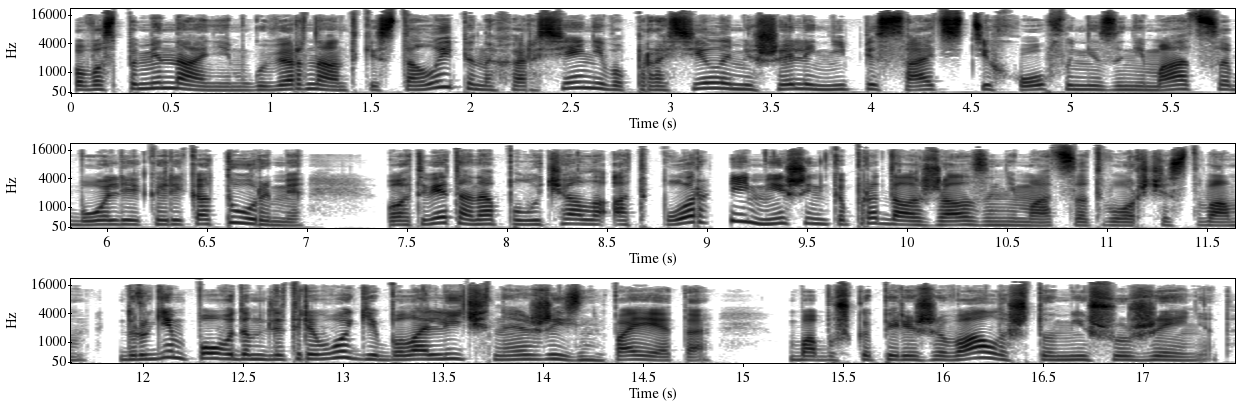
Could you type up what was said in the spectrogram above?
По воспоминаниям гувернантки Столыпиных, Арсеньева просила Мишеля не писать стихов и не заниматься более карикатурами – в ответ она получала отпор, и Мишенька продолжал заниматься творчеством. Другим поводом для тревоги была личная жизнь поэта. Бабушка переживала, что Мишу женят.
